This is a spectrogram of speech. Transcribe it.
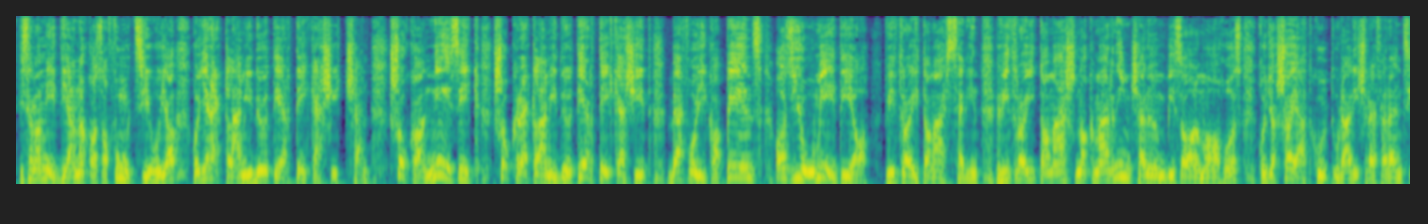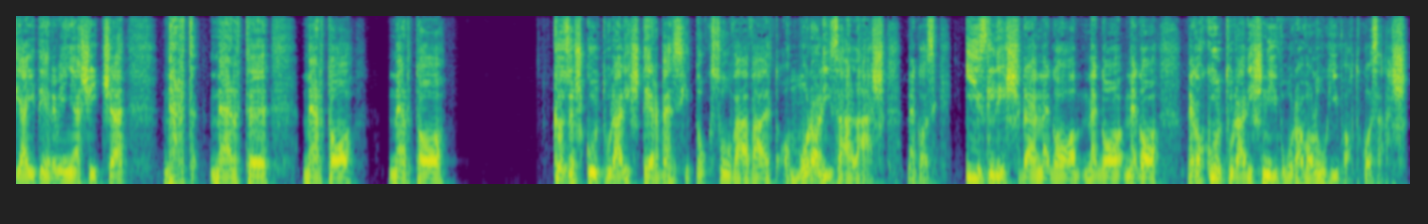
hiszen a médiának az a funkciója, hogy reklámidőt értékesítsen. Sokan nézik, nézik, sok reklámidőt értékesít, befolyik a pénz, az jó média, Vitrai Tamás szerint. Vitrai Tamásnak már nincsen önbizalma ahhoz, hogy a saját kulturális referenciáit érvényesítse, mert, mert, mert a, mert a közös kulturális térben szitokszóvá vált a moralizálás, meg az ízlésre, meg a, meg a, meg a, meg a kulturális nívóra való hivatkozás.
